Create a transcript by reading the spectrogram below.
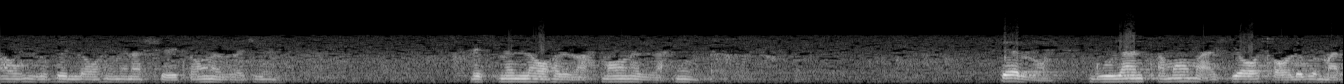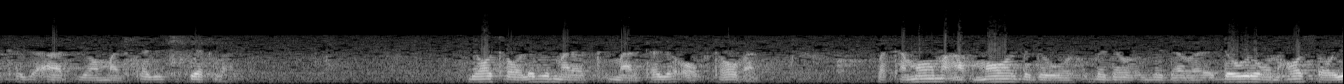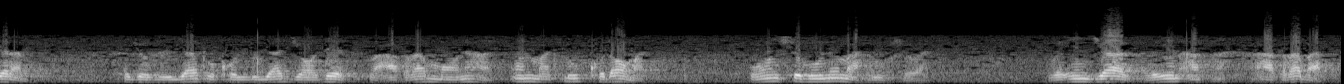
أعوذ بالله من الشيطان الرجيم. بسم الله الرحمن الرحیم. سر گویند تمام اشیا طالب مرکز عرض یا مرکز شکل یا طالب مرکز آفتابند و تمام اقمار به دور, به دور, به دور آنها سایرند جزئیت و کلیت جاده و اغرب مانع است اون مطلوب کدام است؟ و اون چگونه محروب شود؟ و این جز و این اغرب است.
